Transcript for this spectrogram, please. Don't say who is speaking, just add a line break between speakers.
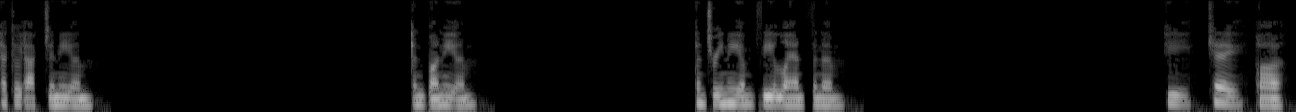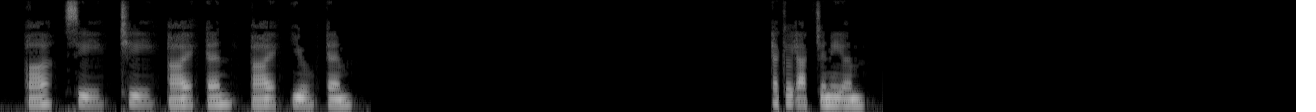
Echoactinium Anbunium Antrinium Lanthanum. E K A A C T I N I U M. Echoactinium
